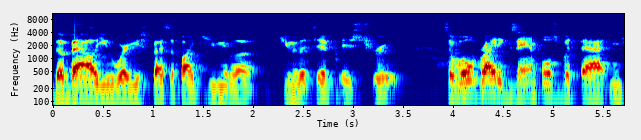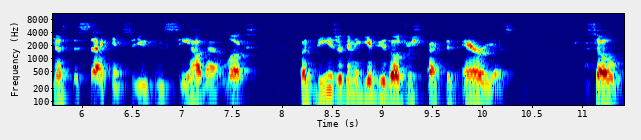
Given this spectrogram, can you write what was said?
the value where you specify cumula, cumulative is true. So we'll write examples with that in just a second so you can see how that looks. But these are going to give you those respective areas. So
